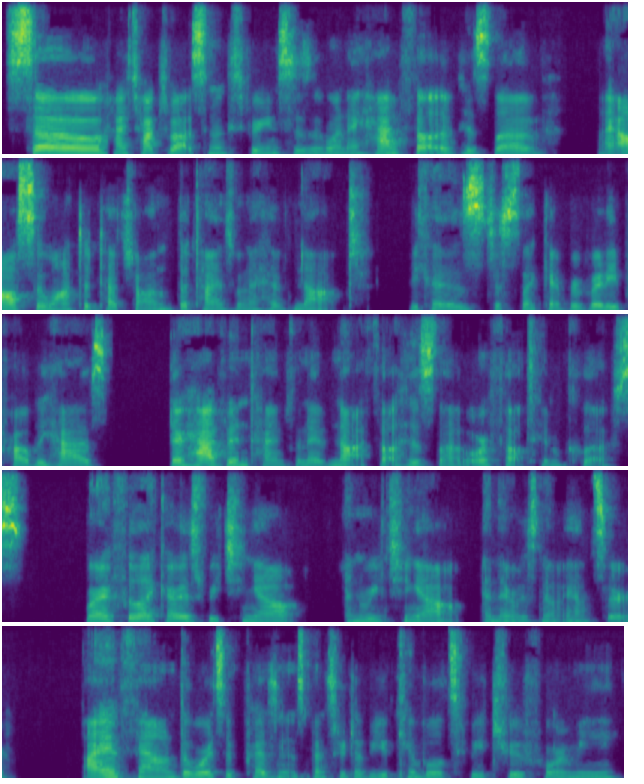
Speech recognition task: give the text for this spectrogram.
So, I talked about some experiences of when I have felt of His love. I also want to touch on the times when I have not, because just like everybody probably has, there have been times when I have not felt His love or felt Him close, where I feel like I was reaching out and reaching out and there was no answer. I have found the words of President Spencer W. Kimball to be true for me.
